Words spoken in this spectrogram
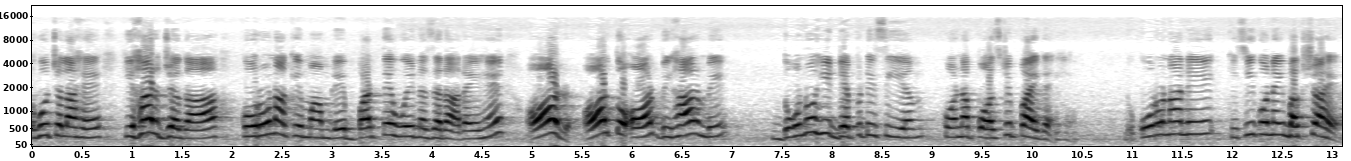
हो चला है कि हर जगह कोरोना के मामले बढ़ते हुए नज़र आ रहे हैं। और और तो और बिहार में दोनों ही डेप्यूटी सीएम कोरोना पॉजिटिव पाए गए हैं। तो कोरोना ने किसी को नहीं बख्शा है।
